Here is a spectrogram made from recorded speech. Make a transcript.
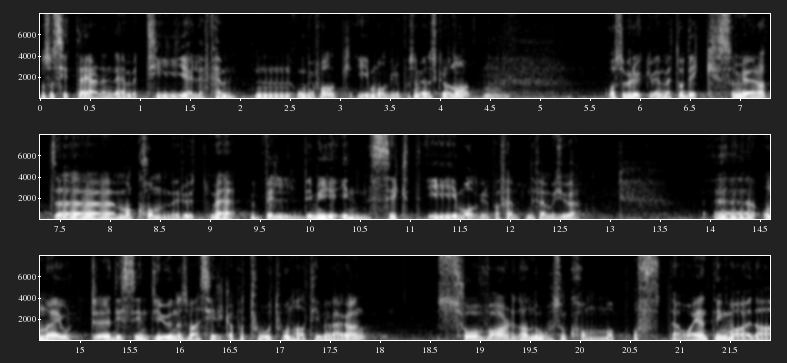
Og så sitter jeg gjerne ned med 10 eller 15 unge folk i målgruppa som vi ønsker å nå. Mm. Og så bruker vi en metodikk som gjør at uh, man kommer ut med veldig mye innsikt i målgruppa 15-25. Eh, og når jeg har gjort eh, disse intervjuene, som er ca. på 2-2,5 timer hver gang, så var det da noe som kom opp ofte. Og én ting var jo da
